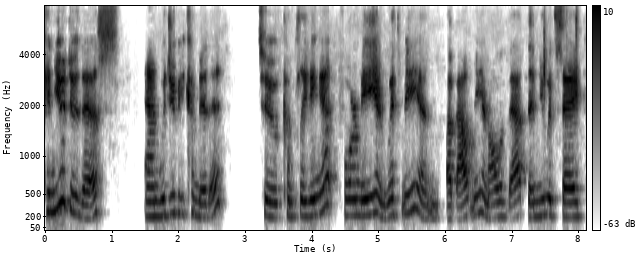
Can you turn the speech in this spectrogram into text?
Can you do this? And would you be committed to completing it for me and with me and about me and all of that? Then you would say,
